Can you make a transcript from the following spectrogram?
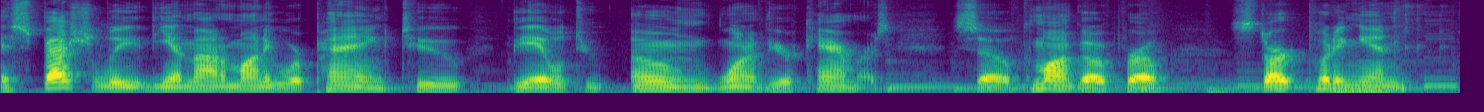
especially the amount of money we're paying to be able to own one of your cameras. So come on GoPro, start putting in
